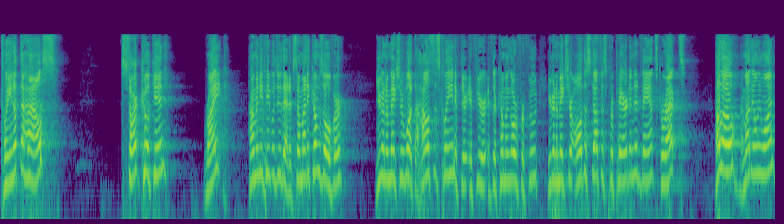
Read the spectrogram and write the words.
Clean up the house, start cooking, right? How many people do that? If somebody comes over, you're going to make sure what? The house is clean. If they're, if, you're, if they're coming over for food, you're going to make sure all the stuff is prepared in advance, correct? Hello? Am I the only one?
